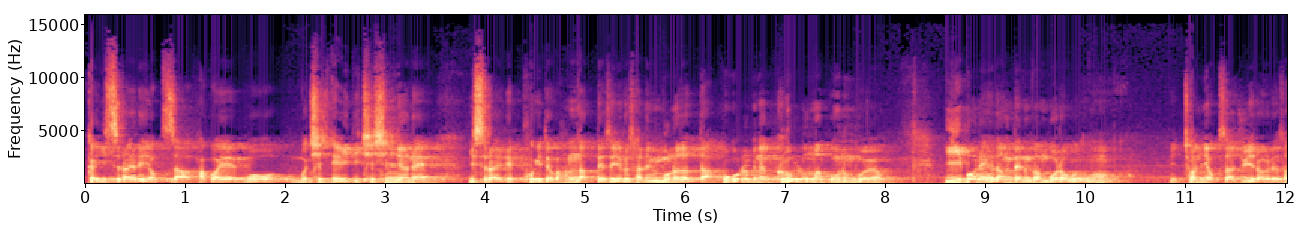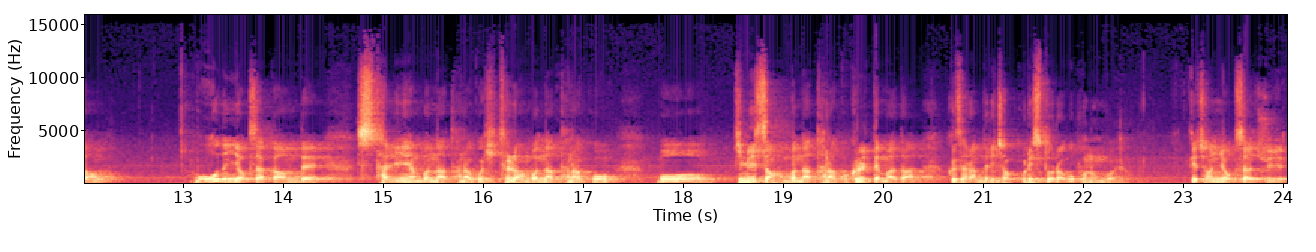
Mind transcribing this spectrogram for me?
그러니까 이스라엘의 역사, 과거에 뭐, 뭐 AD 70년에 이스라엘이 포위되고 함락돼서 예루살렘이 무너졌다. 그거를 그냥 그걸로만 보는 거예요. 2번에 해당되는 건 뭐라고, 어, 전 역사주의라 그래서 모든 역사 가운데 스탈린이 한번 나타났고 히틀러 한번 나타났고 뭐 김일성 한번 나타났고 그럴 때마다 그 사람들이 적그리스도라고 보는 거예요. 그게 전 역사주의.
